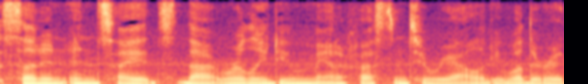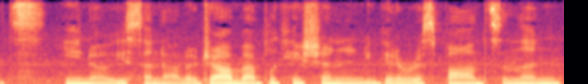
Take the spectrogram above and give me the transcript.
sudden insights that really do manifest into reality whether it's you know you send out a job application and you get a response and then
